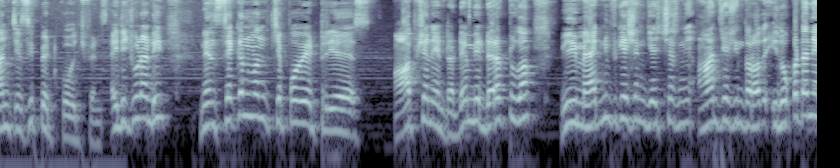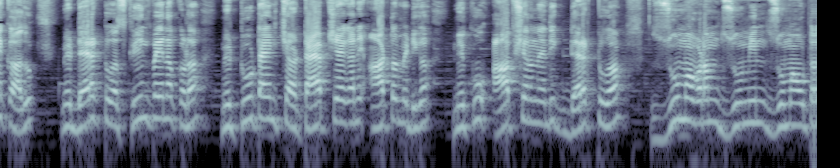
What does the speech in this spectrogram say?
ఆన్ చేసి పెట్టుకోవచ్చు ఫ్రెండ్స్ అయితే చూడండి నేను సెకండ్ వన్ చెప్పబోయే ఆప్షన్ ఏంటంటే మీరు డైరెక్ట్గా ఈ మ్యాగ్నిఫికేషన్ గెస్చర్స్ని ఆన్ చేసిన తర్వాత ఇది ఒకటనే కాదు మీరు డైరెక్ట్గా స్క్రీన్ పైన కూడా మీరు టూ టైమ్స్ ట్యాప్ చేయగానే ఆటోమేటిక్గా మీకు ఆప్షన్ అనేది డైరెక్ట్గా జూమ్ అవ్వడం జూమ్ ఇన్ జూమ్ అవుట్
